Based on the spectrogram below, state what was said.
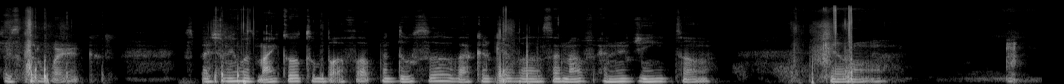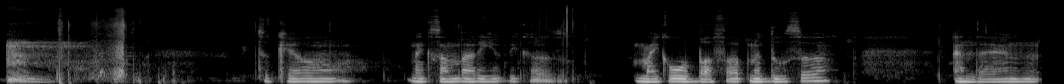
This could work. Especially with Michael to buff up Medusa, that could give us enough energy to kill to kill like somebody because Michael will buff up Medusa and then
